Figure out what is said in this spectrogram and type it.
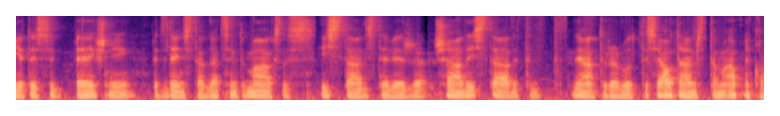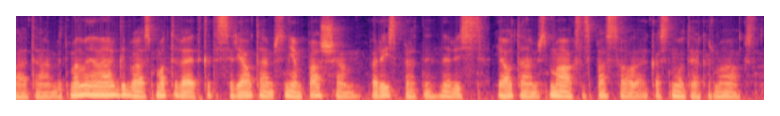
ja tas ir pēkšņi pēc 19. gadsimta mākslas izstādes, tev ir šāda izstāde, tad jā, tur varbūt tas jautājums tam apmeklētājam. Bet man vienmēr gribās motivēt, ka tas ir jautājums viņam pašam par izpratni, nevis jautājums mākslas pasaulē, kas notiek ar mākslu.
